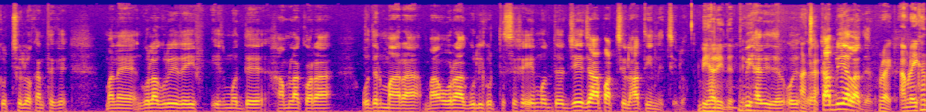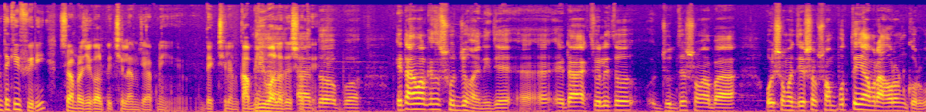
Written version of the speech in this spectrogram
করছিল ওখান থেকে। মানে গোলাগুলির এই, এর মধ্যে হামলা করা ওদের মারা বা ওরা গুলি করতেছে এর মধ্যে যে যা পারছিল হাতিয়ে নিচ্ছিল। বিহারিদের। বিহারিদের ওই কাবলিওয়ালাদের। রাইট আমরা এখান থেকেই ফিরি। সো আমরা যে গল্পে ছিলাম যে আপনি দেখছিলেন কাবলিওয়ালাদের সাথে। তো এটা আমার কাছে সহ্য হয়নি যে এটা অ্যাকচুয়ালি তো যুদ্ধের সময় বা ওই সময় যেসব সম্পত্তি আমরা আহরণ করব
